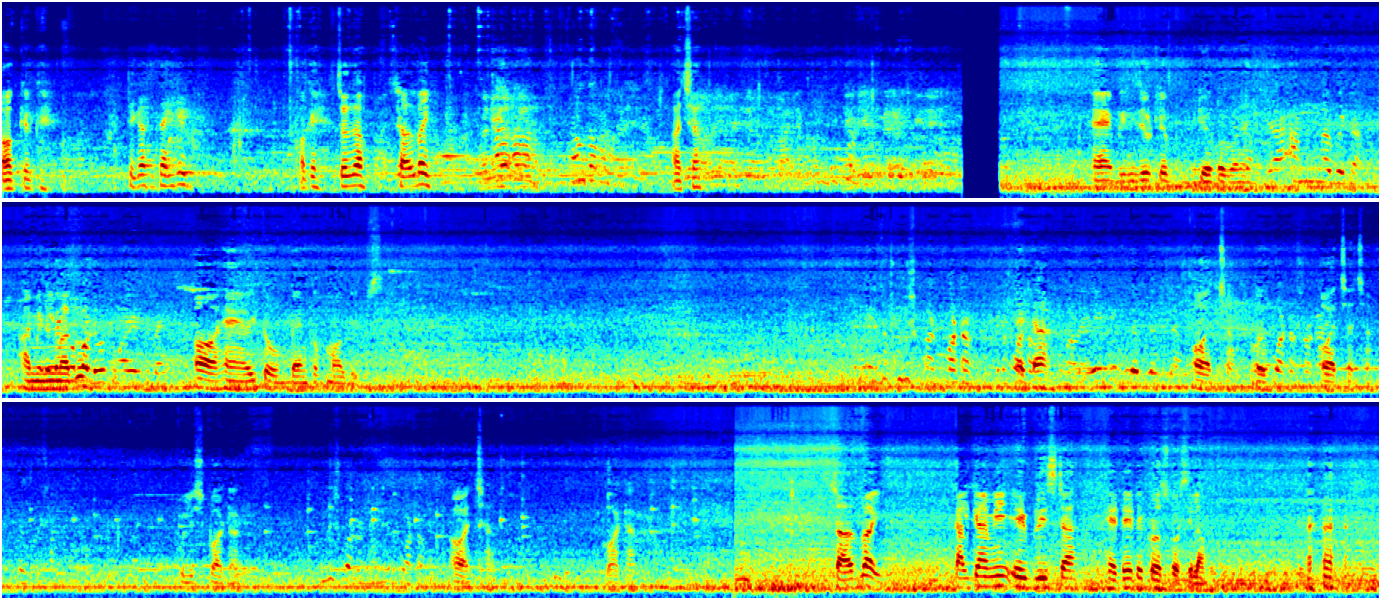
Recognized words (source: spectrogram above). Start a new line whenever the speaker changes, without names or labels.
ওকে ওকে ঠিক আছে thank you okay চলে যাও। শাল ভাই। আচ্ছা। হ্যাঁ ব্রিজে উঠলে ভিডিও করব না। আমি নিমাগু ও হ্যাঁ ওই তো ব্যাংক অফ মালদ্বীপস এটা? ও আচ্ছা। ও- ও আচ্ছা আচ্ছা। Police quarter. ও আচ্ছা। কোয়ার্টার। সাদ ভাই কালকে আমি এই ব্রিজটা হেঁটে হেঁটে ক্রস করছিলাম।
